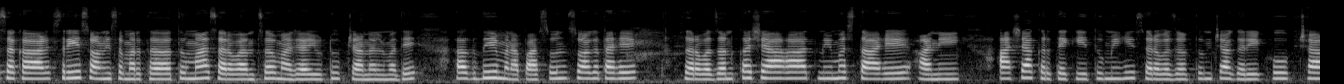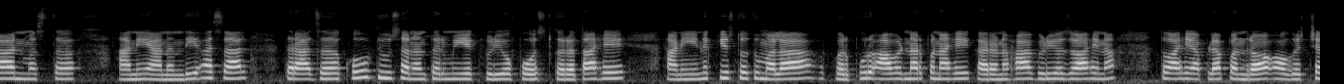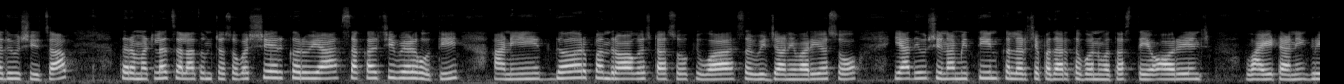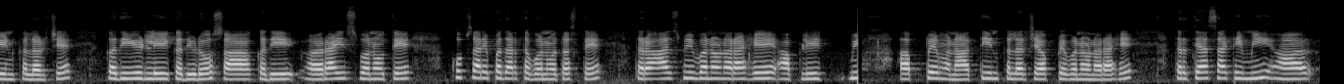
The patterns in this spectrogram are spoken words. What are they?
सकाळ. श्री स्वामी समर्थ तुम्हा सर्वांचं माझ्या यूट्यूब चॅनलमध्ये अगदी मनापासून स्वागत आहे. सर्वजण कसे आहात? मी मस्त आहे आणि आशा करते की तुम्हीही सर्वजण तुमच्या घरी खूप छान मस्त आणि आनंदी असाल. तर आज खूप दिवसानंतर मी एक व्हिडिओ पोस्ट करत आहे आणि नक्कीच तो तुम्हाला भरपूर आवडणार पण आहे. कारण हा व्हिडिओ जो आहे ना तो आहे आपल्या पंधरा ऑगस्टच्या दिवशीचा. तर म्हटलं चला तुमच्यासोबत शेअर करूया. सकाळची वेळ होती आणि दर पंधरा ऑगस्ट असो किंवा सव्वीस जानेवारी असो या दिवशी ना मी तीन कलरचे पदार्थ बनवत असते. ऑरेंज व्हाईट आणि ग्रीन कलरचे कधी इडली कधी डोसा कधी राईस बनवते. खूप सारे पदार्थ बनवत असते. तर आज मी बनवणार आहे आपली मी अप्पे म्हणा तीन कलरचे अप्पे बनवणार आहे. तर त्यासाठी मी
